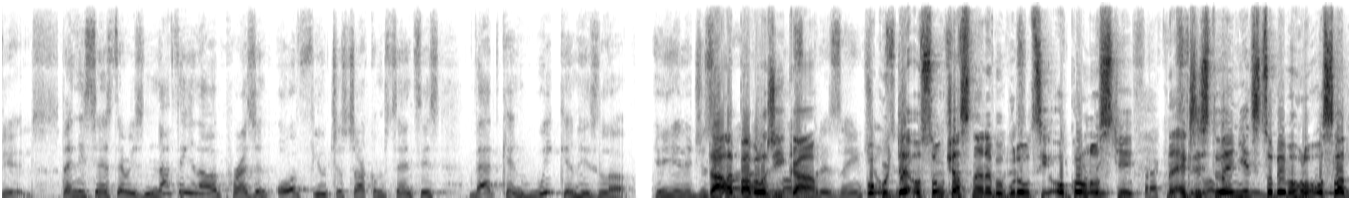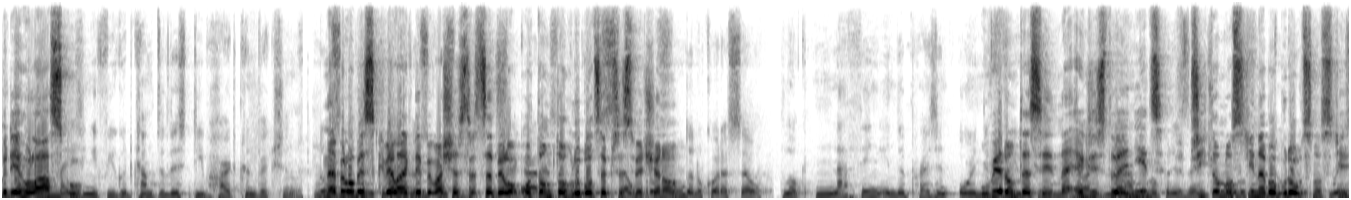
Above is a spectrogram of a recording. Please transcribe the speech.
eles. Then he says there is nothing in our present or future circumstances that can weaken his love. Dále "Não há Pavel říká, pokud jde o současné nebo budoucí okolnosti, neexistuje nic, dele." co by mohlo oslabit it jeho lásku. Nebylo by skvělé, kdyby vaše srdce bylo o tomto hluboce přesvědčeno? no Uvědomte si, neexistuje nic v přítomnosti no nebo budoucnosti.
